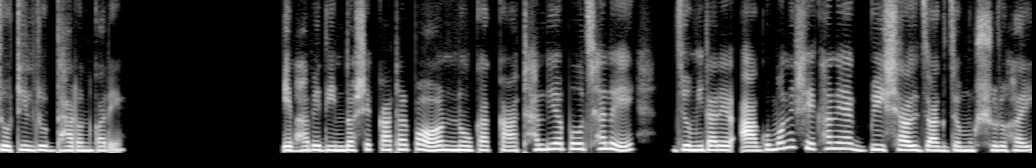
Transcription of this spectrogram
জটিল রূপ ধারণ করে। এভাবে দিন দশেক কাটার পর নৌকা কাঠালিয়া পৌঁছালে জমিদারের আগমনে সেখানে এক বিশাল জাঁকজমক শুরু হয়।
